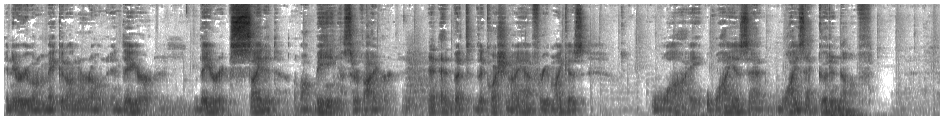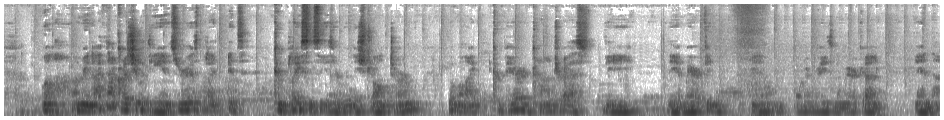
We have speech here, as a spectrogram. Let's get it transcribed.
and they were able to make it on their own. And they are they are excited about being a survivor. And, and, but the question I have for you, Mike, is why? Why is that? Why is that good enough? Well, I mean, I'm not quite sure what the answer is, but I, it's complacency is a really strong term. But when I compare and contrast the the American, you know, born and raised in America, and, and uh,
